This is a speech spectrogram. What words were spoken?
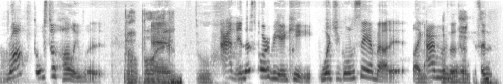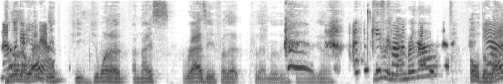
Rock goes to Hollywood, Oh boy. and oof. I'm in the Scorpion King. What you gonna say about it? Like Mm, I remember those And now look at a him now. He he won a, a nice Razzie for that for that movie. So there you go. I think Do you kind of remember proud that? Oh, the Yeah,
